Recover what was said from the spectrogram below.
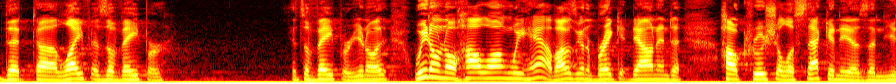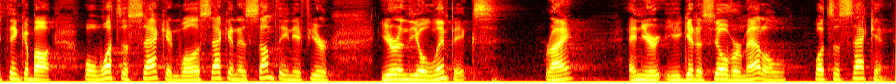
that uh, life is a vapor. It's a vapor. You know, we don't know how long we have. I was going to break it down into how crucial a second is, and you think about, well, what's a second? Well, a second is something if you're you're in the Olympics, right, and you you get a silver medal. What's a second?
